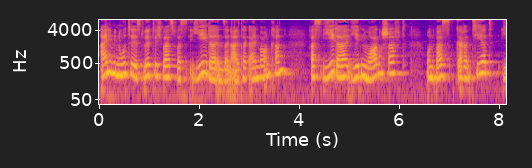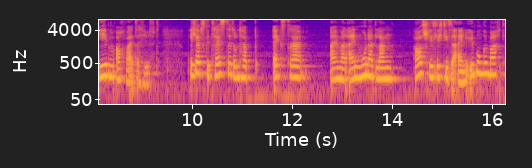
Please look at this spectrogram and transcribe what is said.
Eine Minute ist wirklich was, was jeder in seinen Alltag einbauen kann, was jeder jeden Morgen schafft und was garantiert jedem auch weiterhilft. Ich habe es getestet und habe extra einmal einen Monat lang ausschließlich diese eine Übung gemacht.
